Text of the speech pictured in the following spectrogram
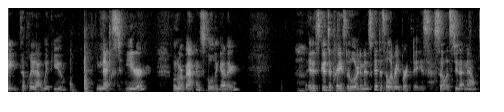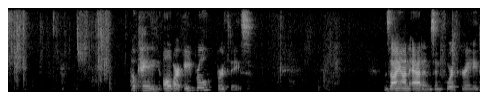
wait to play that with you next year when we're back in school together. It is good to praise the Lord and it's good to celebrate birthdays. So let's do that now. Okay, all of our April birthdays. Zion Adams in fourth grade.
